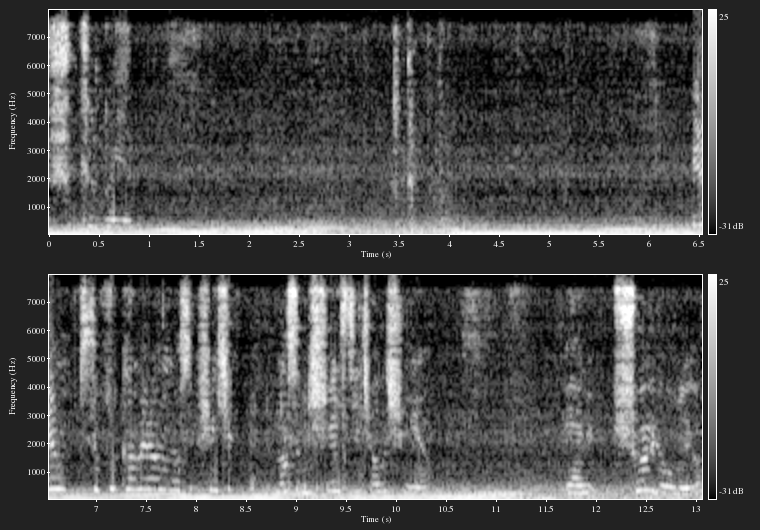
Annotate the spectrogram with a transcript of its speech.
Şükür dayı. Sıfır kameram nasıl bir şey nasıl bir şeyse çalışmıyor. Yani şöyle oluyor.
